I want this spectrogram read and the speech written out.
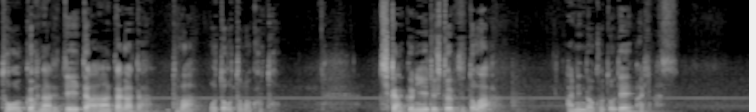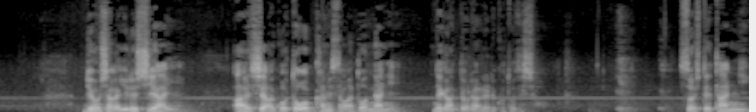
遠く離れていたあなた方とは弟のこと。近くにいる人々とは兄のことであります。両者が許し合い愛し合うことを神様はどんなに願っておられることでしょう。そして単に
